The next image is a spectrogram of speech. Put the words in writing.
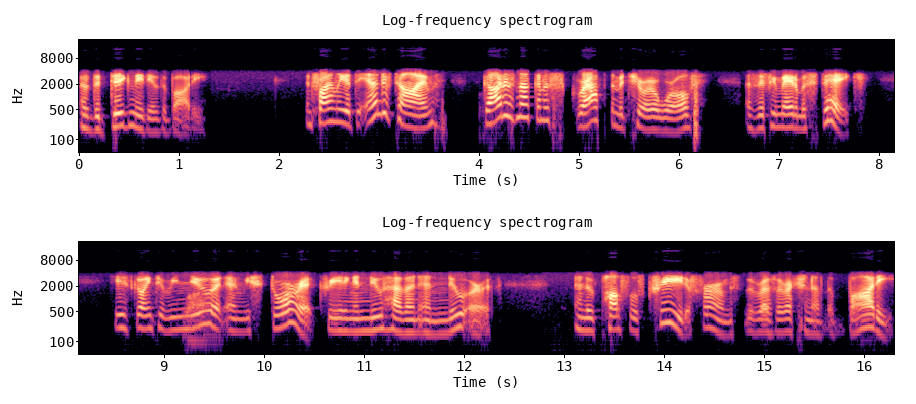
of the dignity of the body. And finally, at the end of time, God is not going to scrap the material world as if he made a mistake. He's going to renew wow. it and restore it, creating a new heaven and new earth. And the Apostles' Creed affirms the resurrection of the body.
